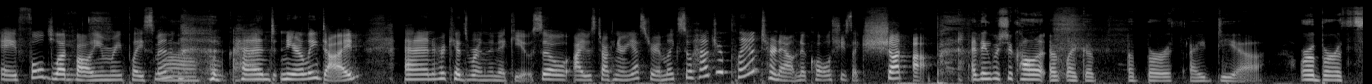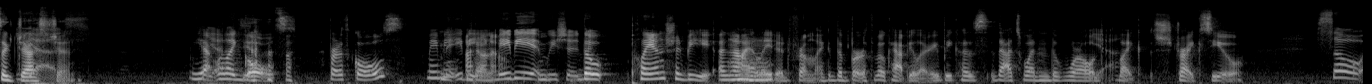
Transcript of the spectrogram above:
a full blood volume replacement, and nearly died. And her kids were in the NICU. So I was talking to her yesterday. I'm like, "So how'd your plan turn out, Nicole?" She's like, "Shut up." I think we should call it a, like a, a birth idea or a birth suggestion. Yes. Yeah, or like goals, birth goals, maybe. Maybe. I don't know. Maybe we should. the plan should be annihilated mm-hmm. from like the birth vocabulary because that's when the world Yeah. like strikes you. So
